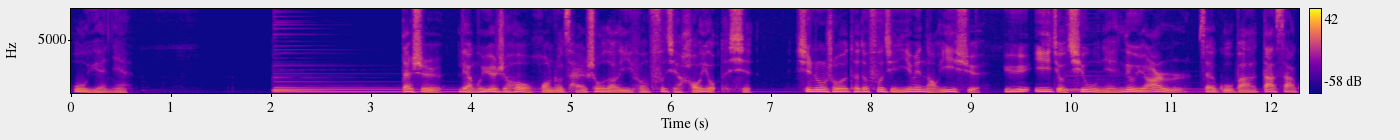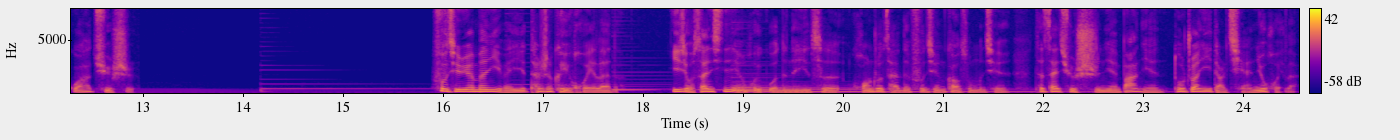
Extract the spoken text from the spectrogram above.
勿怨念。”但是两个月之后，黄卓才收到了一封父亲好友的信，信中说他的父亲因为脑溢血，于一九七五年六月二日在古巴大萨瓜去世。父亲原本以为他是可以回来的，一九三七年回国的那一次，黄卓才的父亲告诉母亲，他再去十年八年，多赚一点钱就回来。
